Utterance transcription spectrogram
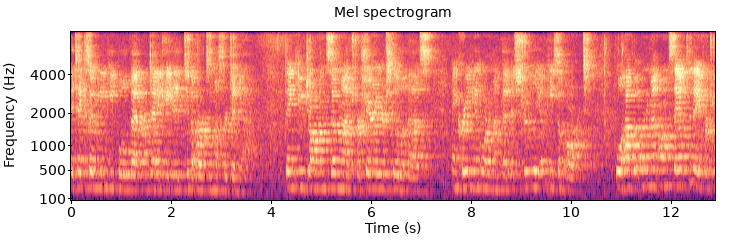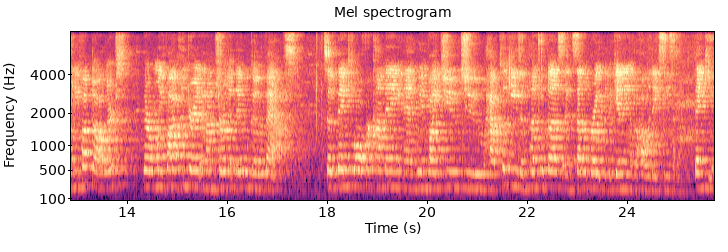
it takes so many people that are dedicated to the arts in West Virginia. Thank you, John, so much for sharing your skill with us and creating an ornament that is truly a piece of art. We'll have the ornament on sale today for $25. There are only 500 and I'm sure that they will go fast. So thank you all for coming and we invite you to have cookies and punch with us and celebrate the beginning of the holiday season. Thank you.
